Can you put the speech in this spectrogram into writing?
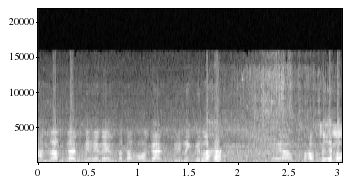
Anak ganti helm tetap mau ganti lagi lah. Eh apa Mil?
